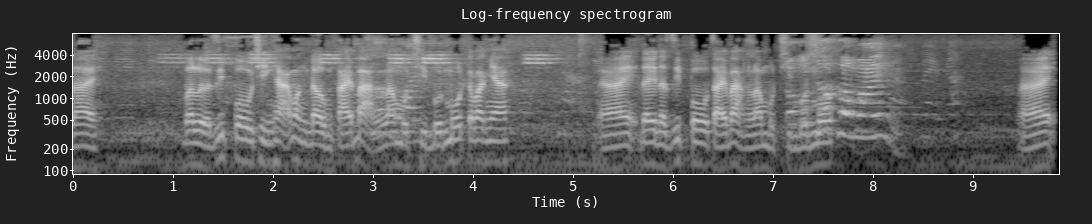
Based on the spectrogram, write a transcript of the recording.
Đây Bật lửa Zippo chính hãng bằng đồng Tái bản là 1941 các bác nhá. Đấy, đây là Zippo tái bản là 1941 Đấy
